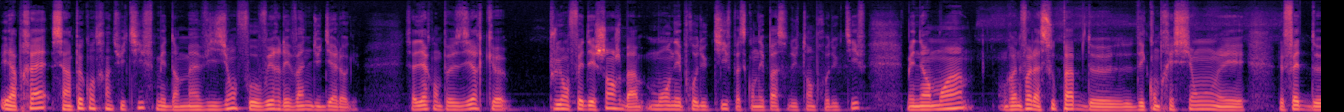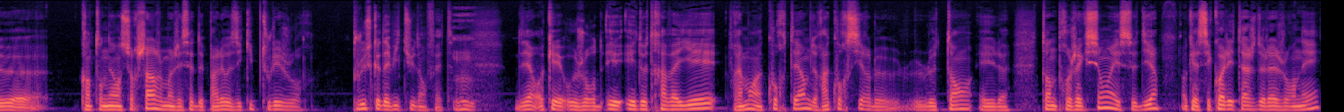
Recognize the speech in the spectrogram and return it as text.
Et après, c'est un peu contre-intuitif, mais dans ma vision, il faut ouvrir les vannes du dialogue. C'est-à-dire qu'on peut se dire que plus on fait d'échanges, bah, moins on est productif parce qu'on n'est pas sur du temps productif. Mais néanmoins, encore une fois, la soupape de, décompression et le fait de euh, quand on est en surcharge, moi j'essaie de parler aux équipes tous les jours, plus que d'habitude en fait. Mmh. Dire, ok, aujourd'hui, et, de travailler vraiment à court terme, de raccourcir le, temps et le temps de projection et se dire, ok, c'est quoi les tâches de la journée?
